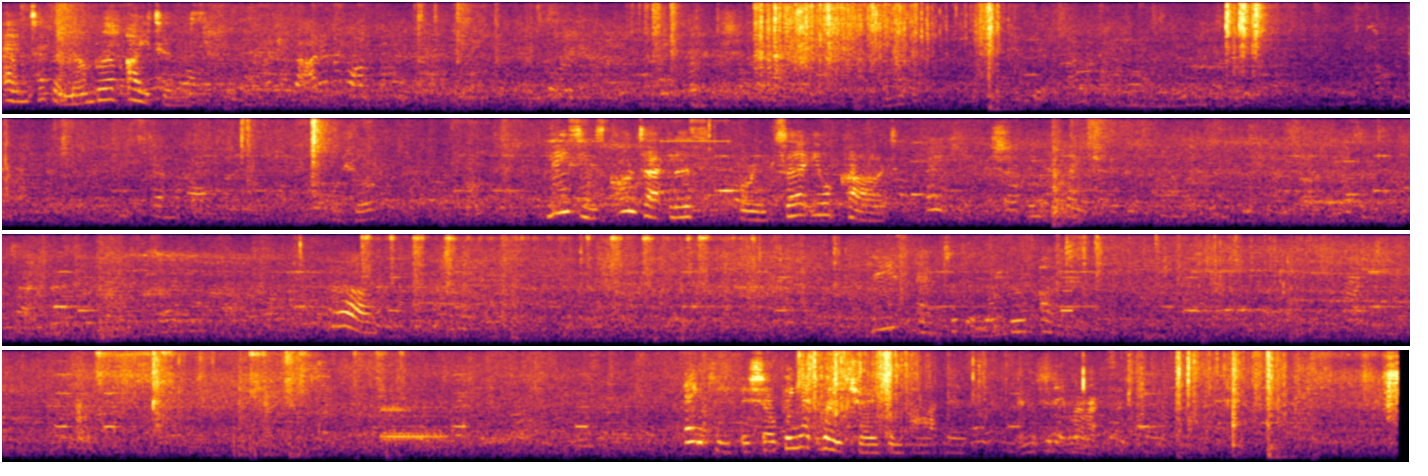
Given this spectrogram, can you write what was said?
enter the number of items. Please use contactless or insert your card. Yeah. Please enter the number of items. Thank you for shopping at Waitrose and Partners. It in my rucksack.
